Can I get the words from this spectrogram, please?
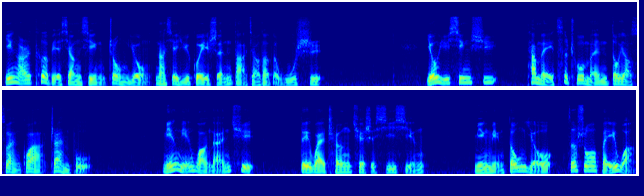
因而特别相信重用那些与鬼神打交道的巫师。由于心虚，他每次出门都要算卦占卜，明明往南去，对外称却是西行；明明东游。则说北往，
